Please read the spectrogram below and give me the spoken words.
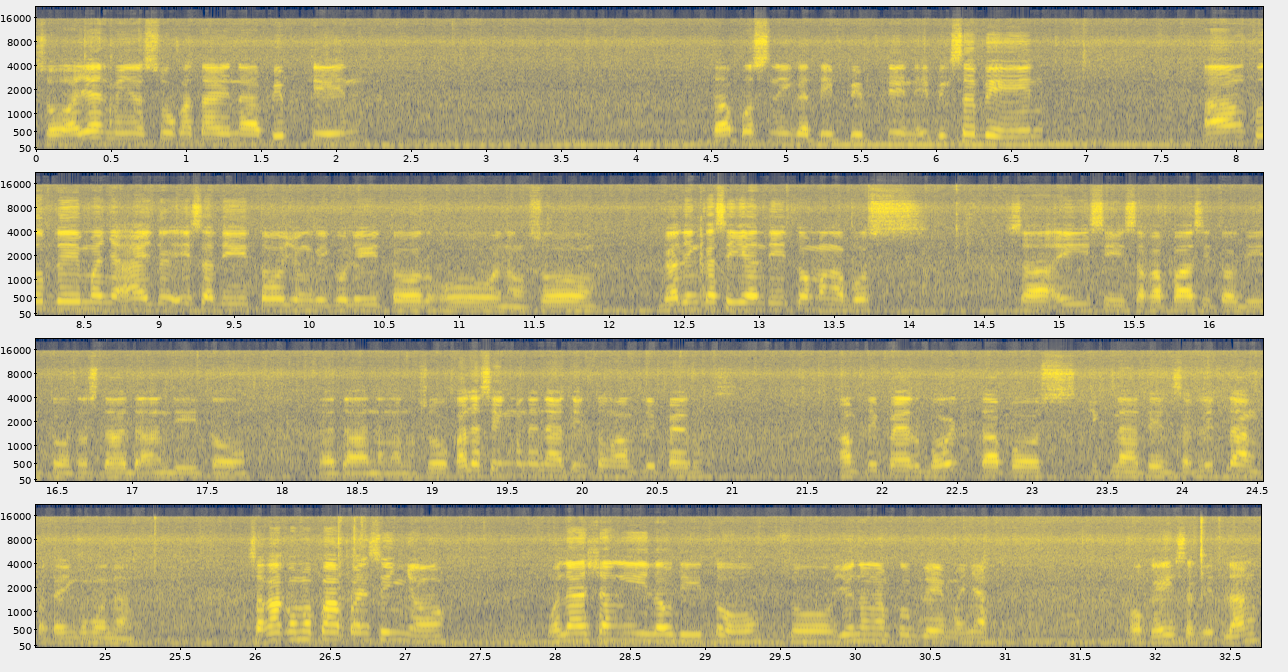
So ayan, may nasukat tayo na 15. Tapos negative 15. Ibig sabihin, ang problema niya either isa dito yung regulator o ano. So galing kasi yan dito mga boss sa AC, sa capacitor dito. Tapos dadaan dito. Dadaan ng ano. So kalasin muna natin tong amplifier amplifier board tapos kick natin saglit lang patayin ko muna saka kung mapapansin nyo wala siyang ilaw dito so yun ang ang problema niya okay saglit lang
